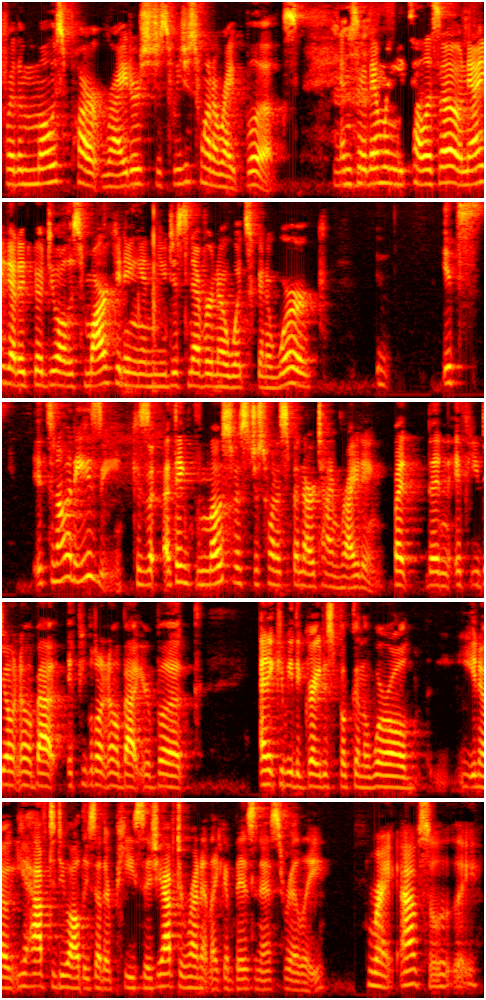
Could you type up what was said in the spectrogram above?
for the most part, writers just we just want to write books. And so then when you tell us, oh, now you got to go do all this marketing and you just never know what's going to work, it's it's not easy because I think most of us just want to spend our time writing. But then if you don't know about if people don't know about your book and it could be the greatest book in the world, you know, you have to do all these other pieces. You have to run it like a business, really. Right, absolutely.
